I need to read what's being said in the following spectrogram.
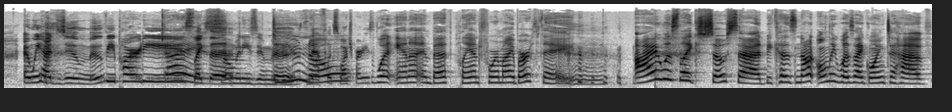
and we had Zoom movie parties. like the so many Zoom the- movies. Do you know Netflix watch parties? what Anna and Beth planned for my birthday? Mm-hmm. I was like so sad because not only was I going to have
